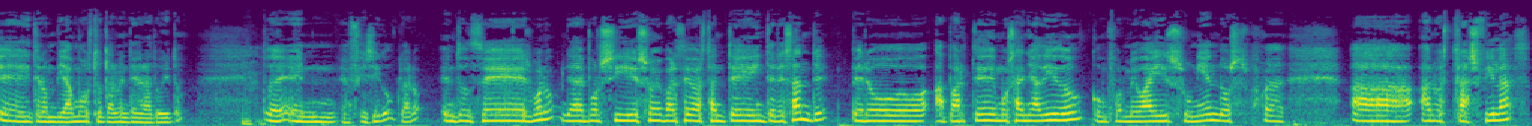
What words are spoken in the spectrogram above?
eh, y te lo enviamos totalmente gratuito. En, físico, claro. Entonces, bueno, ya de por sí eso me parece bastante interesante, pero aparte hemos añadido, conforme vais uniéndose a, a, a nuestras filas,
